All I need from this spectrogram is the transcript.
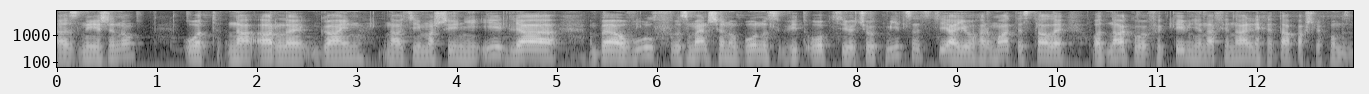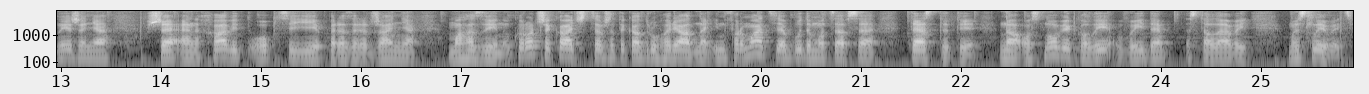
е, знижено. От на Arle Gain на цій машині. І для Beowulf зменшено бонус від опції очок міцності, а його гармати стали однаково ефективні на фінальних етапах шляхом зниження ще НХ від опції перезаряджання магазину. Коротше кажучи, це вже така другорядна інформація. Будемо це все тестити на основі, коли вийде сталевий мисливець.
